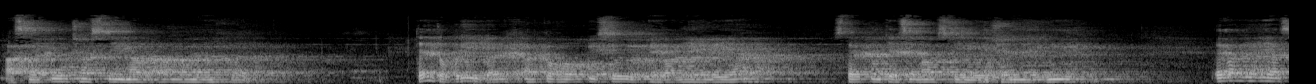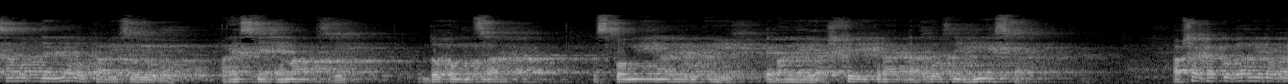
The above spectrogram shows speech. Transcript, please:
a sme účastní na lámaní chleba. Tento príbeh, ako ho opisujú Evanielia, stretnutie s emalskými učeníkmi, Evanielia samotné nelokalizujú presne Emalzy, dokonca spomínajú ich Evangelia štyrikrát na rôznych miestach. Avšak ako veľmi dobre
